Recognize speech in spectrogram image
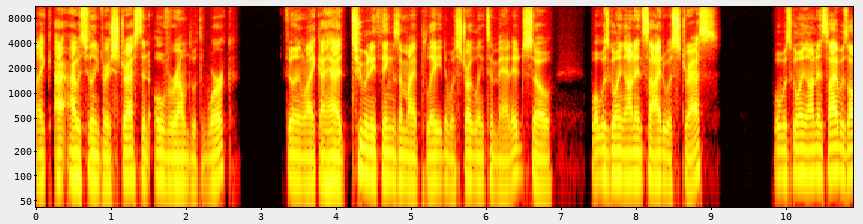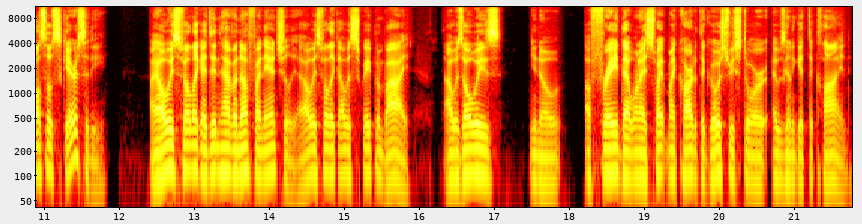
Like I, I, was feeling very stressed and overwhelmed with work, feeling like I had too many things on my plate and was struggling to manage. So, what was going on inside was stress. What was going on inside was also scarcity. I always felt like I didn't have enough financially. I always felt like I was scraping by. I was always, you know, afraid that when I swiped my card at the grocery store, I was going to get declined.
